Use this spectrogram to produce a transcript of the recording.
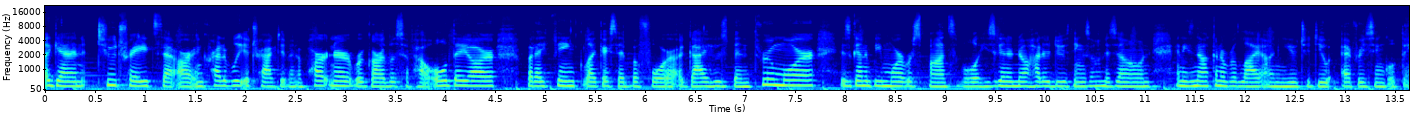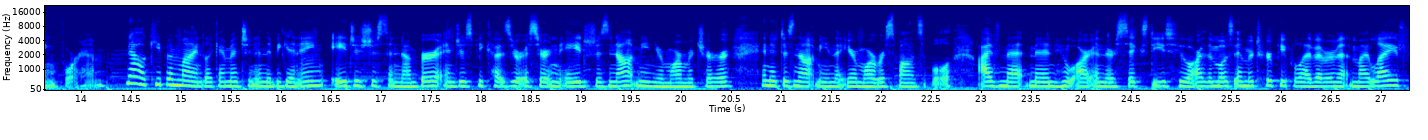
again, two traits that are incredibly attractive in a partner, regardless of how old they are. But I think, like I said before, a guy who's been through more is going to be more responsible. He's going to know how to do things on his own, and he's not going to rely on you to do every single thing for him. Now, keep in mind, like I mentioned in the beginning, age is just a number, and just because you're a certain age does not mean you're more mature, and it does not mean that you're more responsible. I've met men who are in their 60s 60s who are the most immature people I've ever met in my life,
